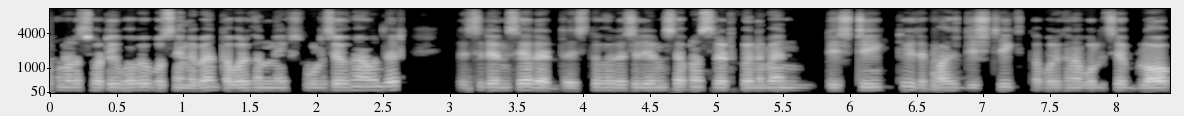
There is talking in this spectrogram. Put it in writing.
আপনারা সঠিকভাবে বসিয়ে নেবেন। তারপর এখানে নেক্সট বলেছে এখানে আমাদের রেসিডেন্সিয়াল অ্যাড্রেস তো রেসিডেন্সি আপনারা সিলেক্ট করে নেবেন ডিস্ট্রিক্ট ঠিক আছে? ফার্স্ট ডিস্ট্রিক্ট তারপর এখানে বলেছে ব্লক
